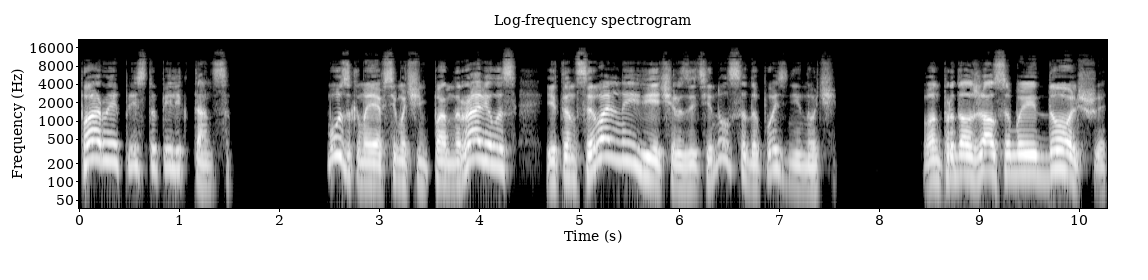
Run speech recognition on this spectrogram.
пары приступили к танцам. Музыка моя всем очень понравилась, и танцевальный вечер затянулся до поздней ночи. Он продолжался бы и дольше,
